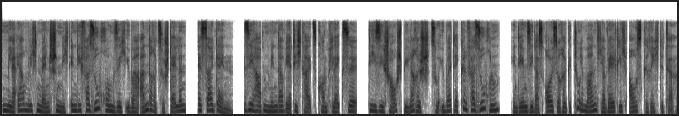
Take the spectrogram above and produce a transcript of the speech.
mehr ärmlichen Menschen nicht in die Versuchung sich über andere zu stellen, es sei denn, sie haben Minderwertigkeitskomplexe, die sie schauspielerisch zu überdecken versuchen, indem sie das äußere Getue mancher weltlich ausgerichteter,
